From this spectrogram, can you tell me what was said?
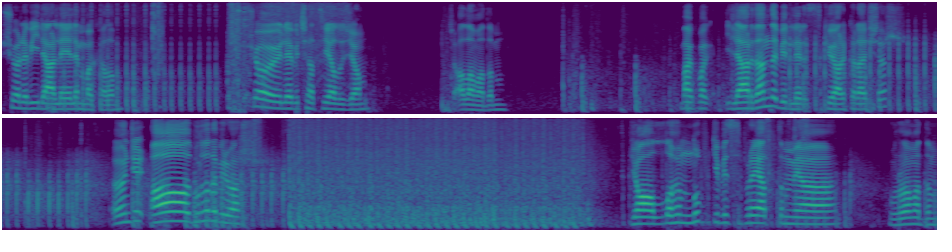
Şöyle bir ilerleyelim bakalım. Şöyle bir çatıya alacağım. Hiç alamadım. Bak bak ileriden de birileri sıkıyor arkadaşlar. Önce aa burada da biri var. Ya Allah'ım noob gibi sprey attım ya. Vuramadım.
